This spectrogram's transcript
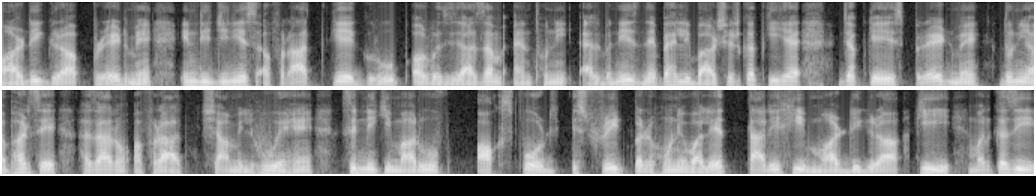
مارڈی گرا پریڈ میں انڈیجینیس افراد کے گروپ اور وزیر اعظم اینتھونی ایلبنیز نے پہلی بار شرکت کی ہے جبکہ اس پریڈ میں دنیا بھر سے ہزاروں افراد شامل ہوئے ہیں سڈنی کی معروف آکسفورڈ اسٹریٹ پر ہونے والے تاریخی مارڈیگرا کی مرکزی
